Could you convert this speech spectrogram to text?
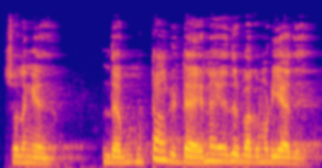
சொல்லுங்க. இந்த முட்டாள்கிட்ட என்ன எதிர்பார்க்க முடியாது?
